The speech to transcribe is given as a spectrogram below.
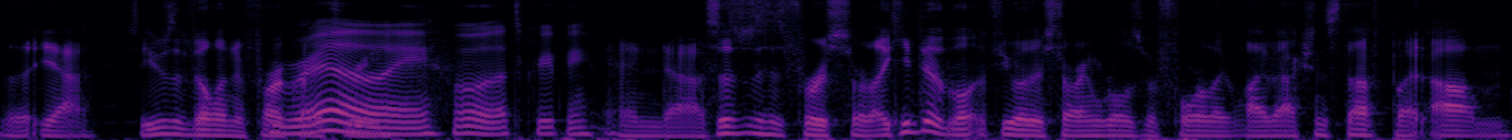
The, yeah, so he was a villain in Far Cry Three. Really? Oh, that's creepy. And uh, so this was his first sort of like he did a few other starring roles before like live action stuff, but um,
